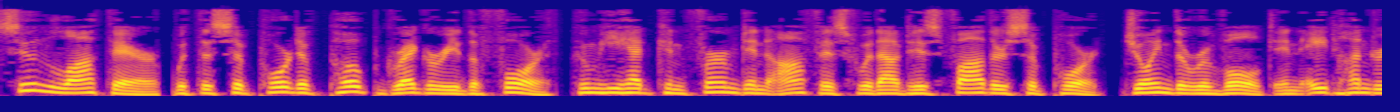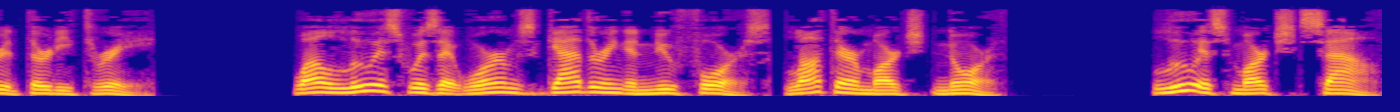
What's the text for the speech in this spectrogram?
Soon Lothair, with the support of Pope Gregory IV, whom he had confirmed in office without his father's support, joined the revolt in 833. While Louis was at Worms gathering a new force, Lothair marched north. Louis marched south.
